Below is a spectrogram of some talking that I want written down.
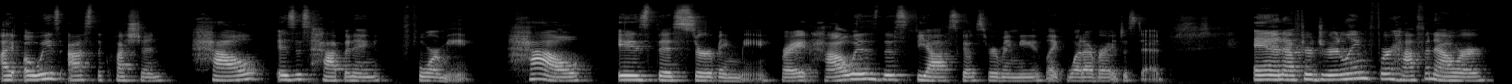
i always ask the question how is this happening for me? How is this serving me, right? How is this fiasco serving me, like whatever I just did? And after journaling for half an hour,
